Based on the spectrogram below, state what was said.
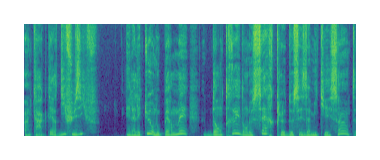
un caractère diffusif. Et la lecture nous permet d'entrer dans le cercle de ces amitiés saintes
